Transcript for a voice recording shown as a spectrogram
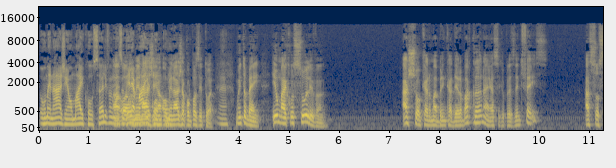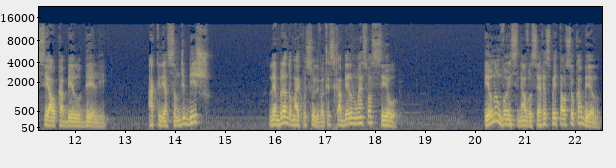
homenagem ao Michael Sullivan, mas A, o dele é homenagem, Michael. a homenagem ao compositor. É. Muito bem. E o Michael Sullivan achou que era uma brincadeira bacana essa que o presidente fez. Associar o cabelo dele à criação de bicho. Lembrando, Michael Sullivan, que esse cabelo não é só seu. Eu não vou ensinar você a respeitar o seu cabelo.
